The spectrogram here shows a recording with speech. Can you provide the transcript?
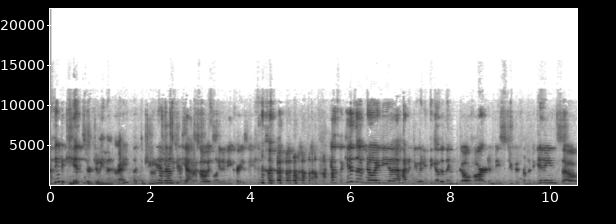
I think the kids are doing that, right? Like the juniors. the juniors yeah, so it's like- gonna be crazy. Because the kids have no idea how to do anything other than go hard and be stupid from the beginning. So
